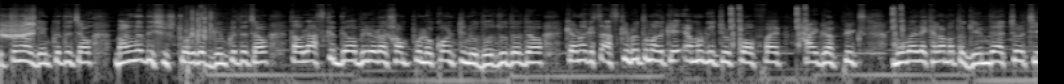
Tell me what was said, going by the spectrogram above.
ওপেনার গেম খেলতে চাও, বাংলাদেশি স্টোরি বেস গেম খেলতে চাও, তাহলে আজকের দেওয়া ভিডিওটা সম্পূর্ণ কন্টিনিউ ধৈর্য ধরে দাও। কেননা গেছে ভিডিও তোমাদেরকে এমন কিছু টপ ফাইভ হাই গ্রাফিক্স মোবাইলে খেলার মতো গেম দেওয়া চলেছি,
